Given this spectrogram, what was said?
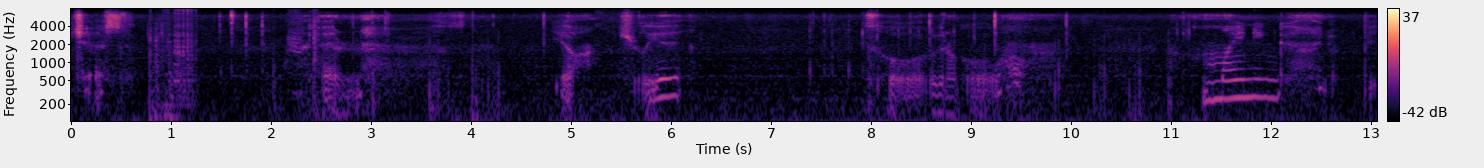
chest. And yeah, that's really it. So we're gonna go mining in a bit.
